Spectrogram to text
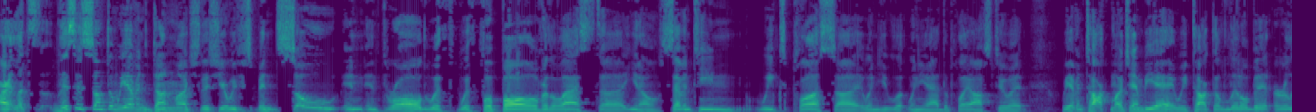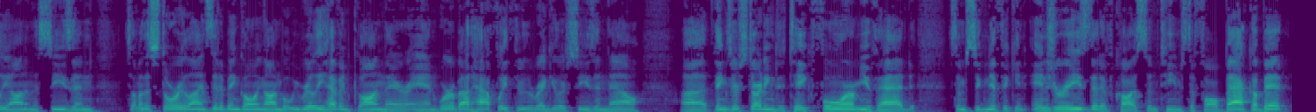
All right, let's. This is something we haven't done much this year. We've been so in, enthralled with, with football over the last uh, you know seventeen weeks plus uh, when you when you add the playoffs to it. We haven't talked much NBA. We talked a little bit early on in the season, some of the storylines that have been going on, but we really haven't gone there. And we're about halfway through the regular season now. Uh, things are starting to take form. You've had some significant injuries that have caused some teams to fall back a bit.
